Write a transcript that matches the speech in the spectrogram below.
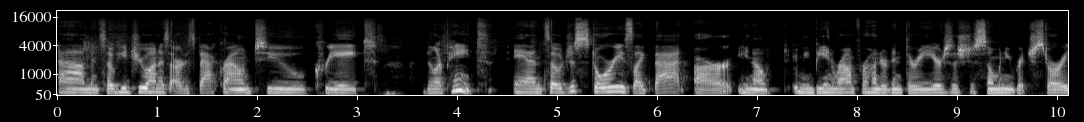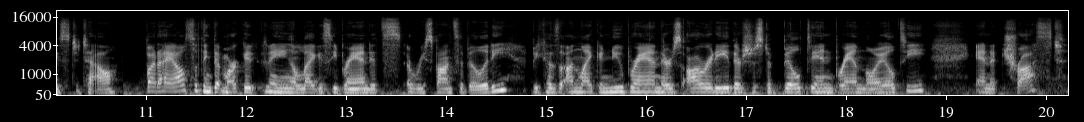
Um, and so he drew on his artist background to create Miller Paint. And so just stories like that are, you know, I mean, being around for 130 years, there's just so many rich stories to tell. But I also think that marketing a legacy brand, it's a responsibility because unlike a new brand, there's already, there's just a built in brand loyalty and a trust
